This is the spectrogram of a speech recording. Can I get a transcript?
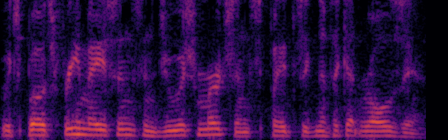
which both Freemasons and Jewish merchants played significant roles in.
